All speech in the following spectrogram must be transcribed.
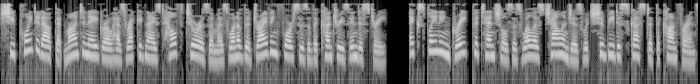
she pointed out that Montenegro has recognized health tourism as one of the driving forces of the country's industry, explaining great potentials as well as challenges which should be discussed at the conference.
